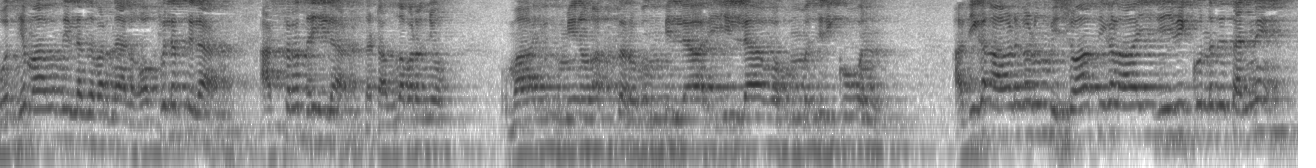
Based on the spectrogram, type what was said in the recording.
ബോധ്യമാകുന്നില്ലെന്ന് പറഞ്ഞാൽ ഓഫുലത്തിലാണ് അശ്രദ്ധയിലാണ്. എന്നിട്ട് അന്ന് പറഞ്ഞു അധിക ആളുകളും വിശ്വാസികളായി ജീവിക്കുന്നത് തന്നെ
